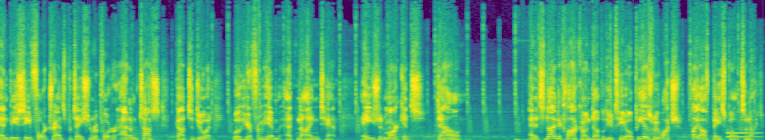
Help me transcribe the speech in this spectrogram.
NBC4 transportation reporter Adam Tuss got to do it. We'll hear from him at 910. Asian markets down. And it's 9 o'clock on WTOP as we watch playoff baseball tonight.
